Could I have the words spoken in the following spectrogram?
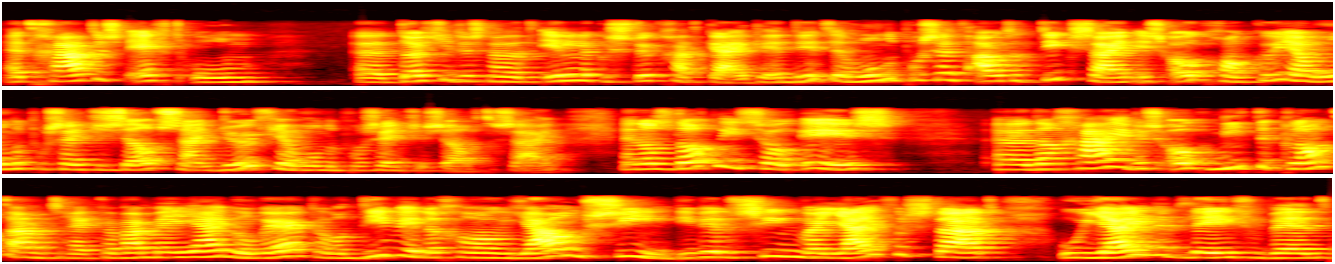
Het gaat dus echt om eh, dat je dus naar het innerlijke stuk gaat kijken. En dit 100% authentiek zijn is ook gewoon, kun jij 100% jezelf zijn? Durf je 100% jezelf te zijn? En als dat niet zo is, eh, dan ga je dus ook niet de klant aantrekken waarmee jij wil werken. Want die willen gewoon jou zien. Die willen zien waar jij voor staat, hoe jij in het leven bent,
